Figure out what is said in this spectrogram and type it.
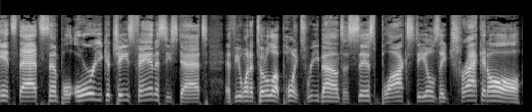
It's that simple. Or you could chase fantasy stats if you want to total up points, rebounds, assists, blocks, steals. They track it all.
